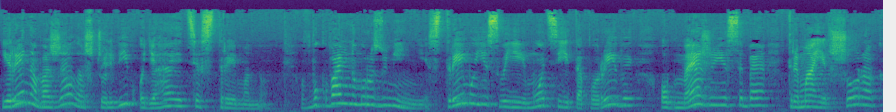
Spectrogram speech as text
Ірина вважала, що Львів одягається стримано, в буквальному розумінні стримує свої емоції та пориви, обмежує себе, тримає в шорах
